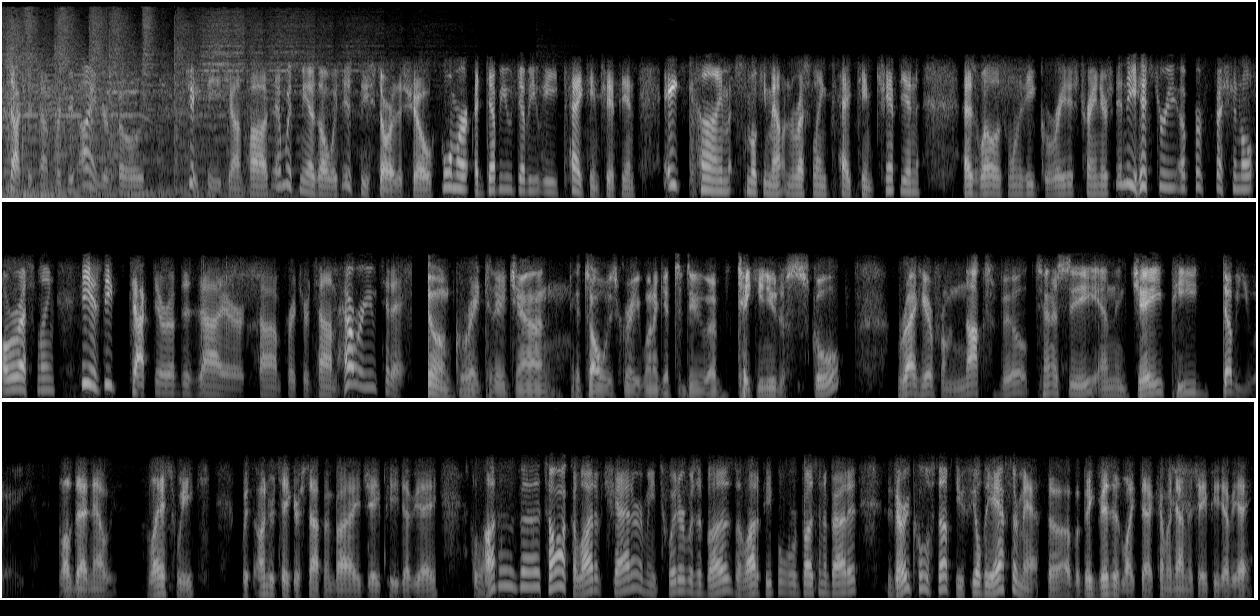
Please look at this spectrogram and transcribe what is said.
With Dr. Tom Prichard. I am your host, JC John Paz, and with me, as always, is the star of the show, former WWE Tag Team Champion, eight-time Smoky Mountain Wrestling Tag Team Champion, as well as one of the greatest trainers in the history of professional wrestling. He is the Doctor of Desire, Tom Prichard. Tom, how are you today? Doing great today, John. It's always great when I get to do uh, taking you to school right here from Knoxville, Tennessee, and the JPWA. Love that. Now, last week with Undertaker stopping by JPWA, a lot of uh, talk, a lot of chatter. I mean, Twitter was a buzz. A lot of people were buzzing about it. Very cool stuff. Do you feel the aftermath uh, of a big visit like that coming down to JPWA?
